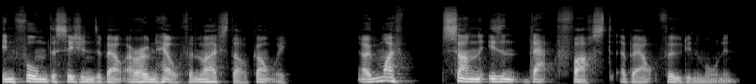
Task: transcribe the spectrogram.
informed decisions about our own health and lifestyle, can't we? You know, my son isn't that fussed about food in the morning,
